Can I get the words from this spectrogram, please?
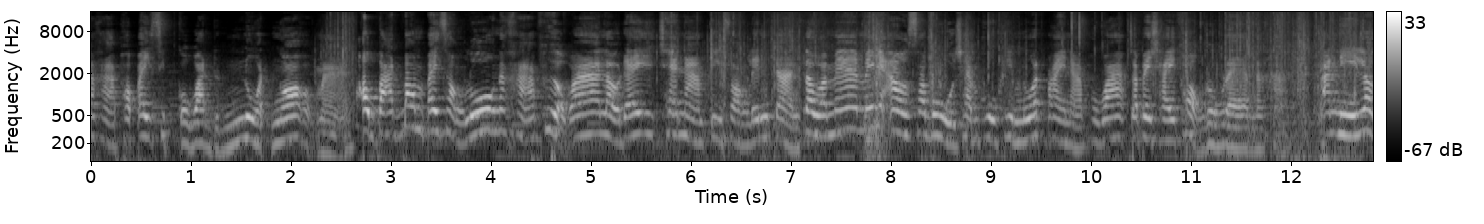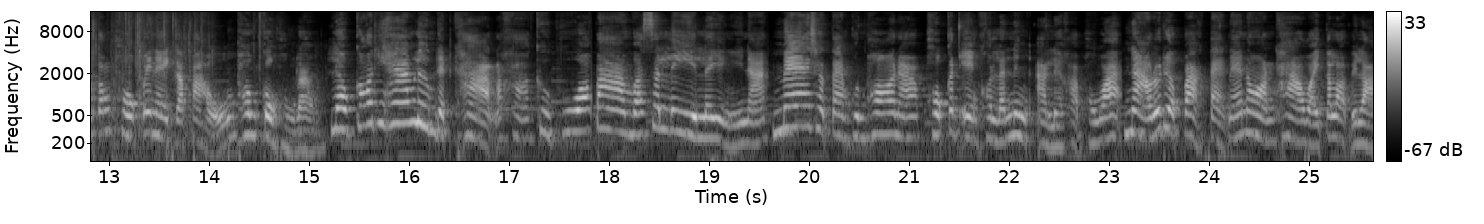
นะคะพอไป 10 กว่าวันเดี๋ยวหนวดงอกออกมา เอาบาสบอมไป 2 ลูกนะคะ เผื่อว่าเราได้แช่น้ำตีฟองเล่นกัน แต่ว่าแม่ไม่ได้เอาสบู่แชมพูครีมนวดไปนะ เพราะว่าจะไปใช้ของโรงแรมนะคะ อันนี้เราต้องพกไปในกระเป๋าฮ่องกงของเรา แล้วก็ที่ห้ามลืมเด็ดขาดนะคะ คือพวกปาล์มวัสลีนอะไรอย่างนี้นะ แม่ชะแตมคุณพ่อนะ พกกันเองคนละหนึ่งอันเลยค่ะ เพราะว่าหนาวแล้วเดี๋ยวปากแตกแน่นอนทาไว้ตลอดเวลา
